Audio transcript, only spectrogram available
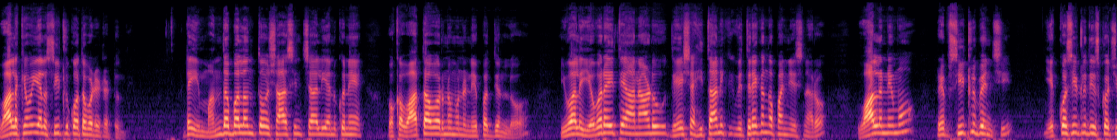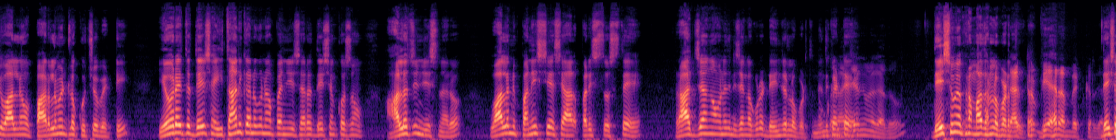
వాళ్ళకేమో ఇలా సీట్లు కోతబడేటట్టుంది. అంటే ఈ మందబలంతో శాసించాలి అనుకునే ఒక వాతావరణం ఉన్న నేపథ్యంలో ఇవాళ ఎవరైతే ఆనాడు దేశ హితానికి వ్యతిరేకంగా పనిచేసినారో వాళ్ళనేమో రేపు సీట్లు పెంచి ఎక్కువ సీట్లు తీసుకొచ్చి వాళ్ళనేమో పార్లమెంట్లో కూర్చోబెట్టి ఎవరైతే దేశ హితానికి అనుగుణంగా పనిచేశారో దేశం కోసం ఆలోచన చేసినారో వాళ్ళని పనిష్ చేసే పరిస్థితి వస్తే రాజ్యాంగం అనేది నిజంగా కూడా డేంజర్లో పడుతుంది. ఎందుకంటే కాదు. దేశమే ప్రమాదంలో పడుతుంది. డాక్టర్ బిఆర్ అంబేద్కర్ గారు. దేశ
